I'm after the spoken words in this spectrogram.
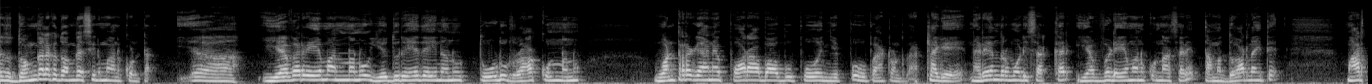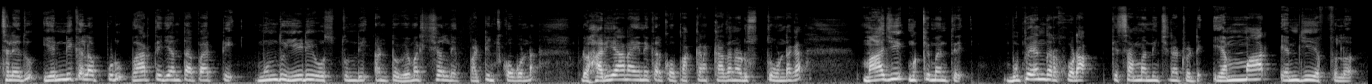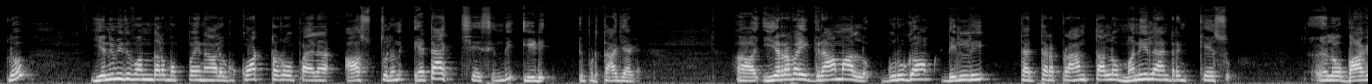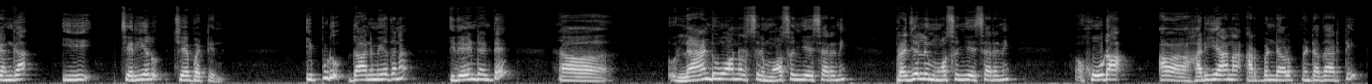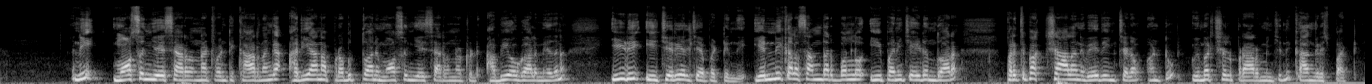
ఏదో దొంగలకు దొంగ సినిమా అనుకుంటా. ఎవరేమన్నను ఎదురేదైనను తోడు రాకున్నను ఒంటరిగానే పోరా బాబు పో అని చెప్పి ఓ పాట ఉంటుంది. అట్లాగే నరేంద్ర మోడీ సర్కార్ ఎవడేమనుకున్నా సరే తమ ధోరణ అయితే మార్చలేదు. ఎన్నికలప్పుడు భారతీయ జనతా పార్టీ ముందు ఈడీ వస్తుంది అంటూ విమర్శల్ని పట్టించుకోకుండా ఇప్పుడు హర్యానా ఎన్నికలకు పక్కన కథ నడుస్తూ ఉండగా మాజీ ముఖ్యమంత్రి భూపేందర్ హుడాకి సంబంధించినటువంటి ఎంఆర్ఎంజీఎఫ్లలో ఎనిమిది వందల ముప్పై నాలుగు కోట్ల రూపాయల ఆస్తులను అటాచ్ చేసింది ఈడీ. ఇప్పుడు తాజాగా ఇరవై గ్రామాల్లో గురుగాం ఢిల్లీ తదితర ప్రాంతాల్లో మనీ లాండరింగ్ కేసులో భాగంగా ఈ చర్యలు చేపట్టింది. ఇప్పుడు దాని మీదన ఇదేంటంటే ల్యాండ్ ఓనర్స్ని మోసం చేశారని ప్రజల్ని మోసం చేశారని హూడా హర్యానా అర్బన్ డెవలప్మెంట్ ని మోసం చేశారన్నటువంటి కారణంగా హర్యానా ప్రభుత్వాన్ని మోసం చేశారన్నటువంటి అభియోగాల మీదన ఈడీ ఈ చర్యలు చేపట్టింది. ఎన్నికల సందర్భంలో ఈ పని చేయడం ద్వారా ప్రతిపక్షాలను వేధించడం అంటూ విమర్శలు ప్రారంభించింది కాంగ్రెస్ పార్టీ.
